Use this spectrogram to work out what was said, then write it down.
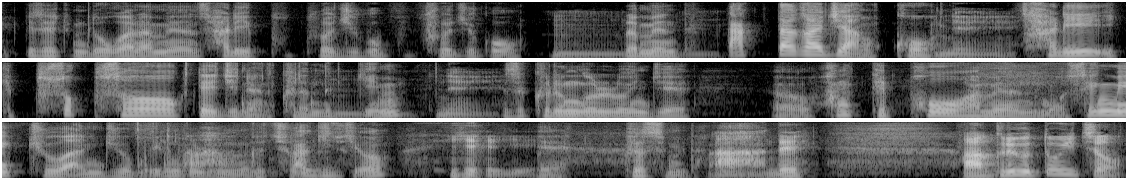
햇빛에 좀 녹아나면 살이 부풀어지고 부풀어지고 음. 그러면 딱딱하지 않고 네. 살이 이렇게 푸석푸석대지는 그런 느낌. 음, 네. 그래서 그런 걸로 이제 어, 황태포 하면 뭐 생맥주 안주 뭐 이런 걸 아, 그쵸, 딱이죠. 예, 예. 예, 그렇습니다. 아, 네. 아, 그리고 또 있죠.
